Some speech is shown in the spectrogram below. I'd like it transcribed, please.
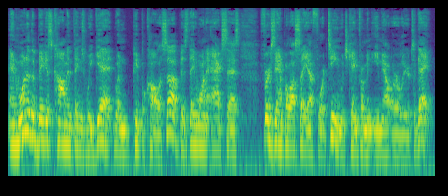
And one of the biggest common things we get when people call us up is they want to access, for example, I'll say F14, which came from an email earlier today.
